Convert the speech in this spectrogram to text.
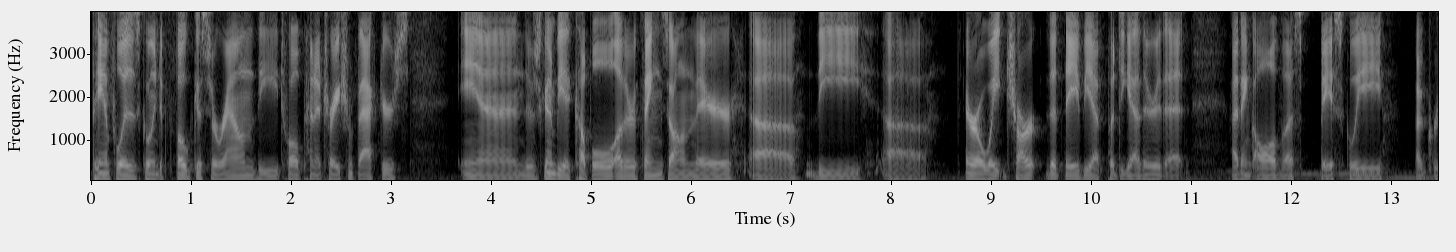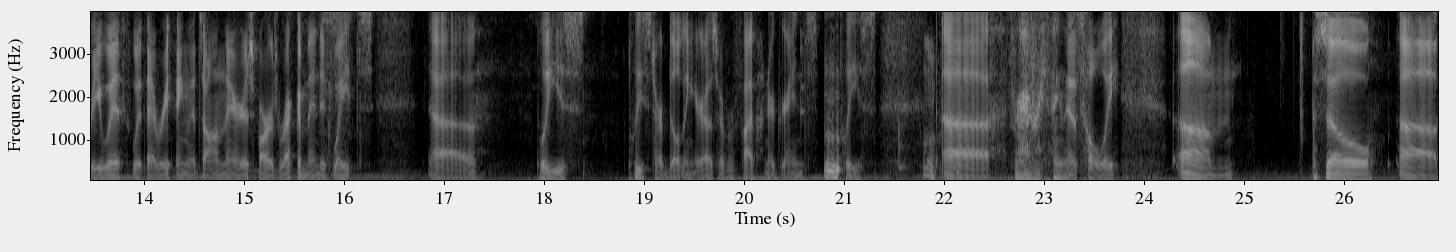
pamphlet is going to focus around the 12 penetration factors and there's going to be a couple other things on there. Uh, the uh, arrow weight chart that the ABF put together that I think all of us basically agree with, with everything that's on there as far as recommended weights. Uh, please, please start building arrows over 500 grains, please, uh, for everything that's holy. Um, so, uh,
